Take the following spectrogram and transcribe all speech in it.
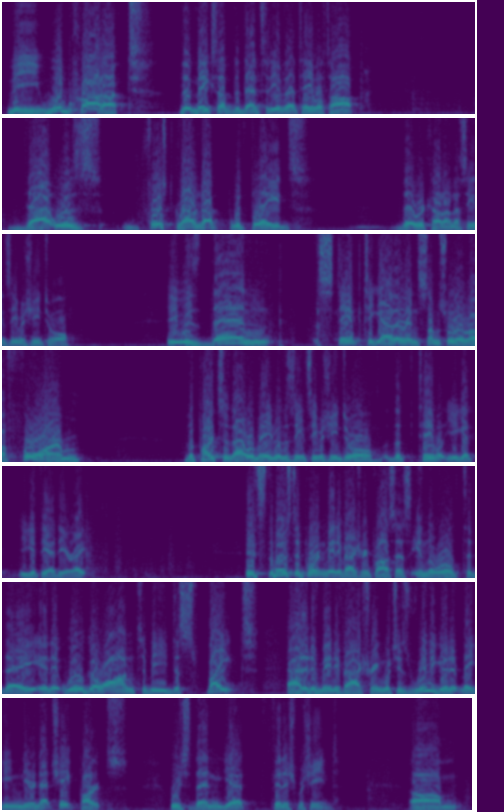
The wood product that makes up the density of that tabletop, that was first ground up with blades that were cut on a CNC machine tool. It was then stamped together in some sort of a form. The parts of that were made with a CNC machine tool. The table, you get, you get the idea, right? It's the most important manufacturing process in the world today, and it will go on to be despite additive manufacturing, which is really good at making near net shape parts, which then get finished machined. Um,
